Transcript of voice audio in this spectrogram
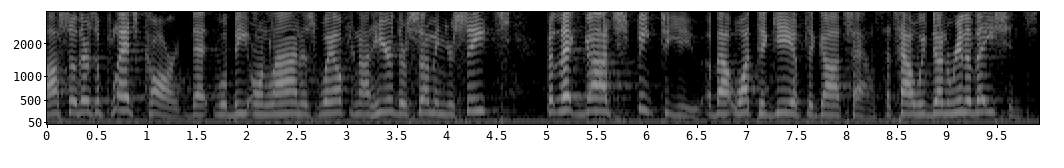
Also, there's a pledge card that will be online as well. If you're not here, there's some in your seats. But let God speak to you about what to give to God's house. That's how we've done renovations.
